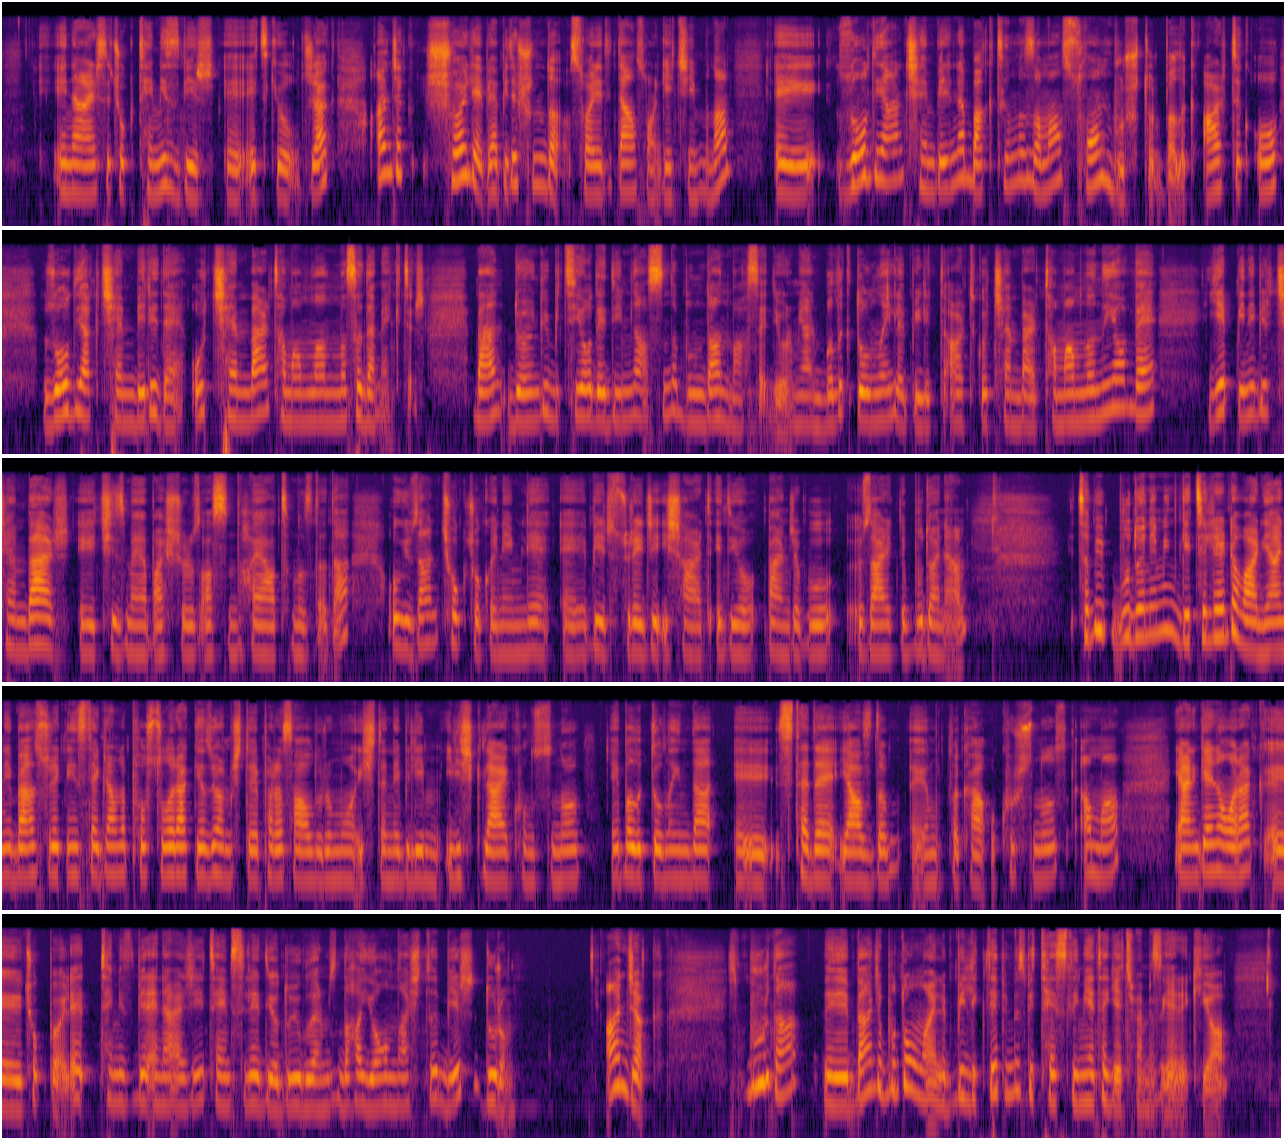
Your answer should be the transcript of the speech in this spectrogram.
enerjisi çok temiz bir e, etki olacak. Ancak şöyle ya bir de şunu da söyledikten sonra geçeyim buna. E, zodyan çemberine baktığımız zaman son burçtur balık. Artık o zodyak çemberi de o çember tamamlanması demektir. Ben döngü bitiyor dediğimde aslında bundan bahsediyorum. Yani balık dolunayıyla birlikte artık o çember tamamlanıyor ve yepyeni bir çember e, çizmeye başlıyoruz aslında hayatımızda da. O yüzden çok çok önemli e, bir süreci işaret ediyor bence bu özellikle bu dönem. Tabii bu dönemin getirileri de var. Yani ben sürekli Instagram'da post olarak yazıyorum işte parasal durumu, işte ne bileyim ilişkiler konusunu. E, balık dolayında e, sitede yazdım. E, mutlaka okursunuz. Ama yani genel olarak e, çok böyle temiz bir enerjiyi temsil ediyor. Duygularımızın daha yoğunlaştığı bir durum. Ancak burada e, bence bu dolunayla birlikte hepimiz bir teslimiyete geçmemiz gerekiyor.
